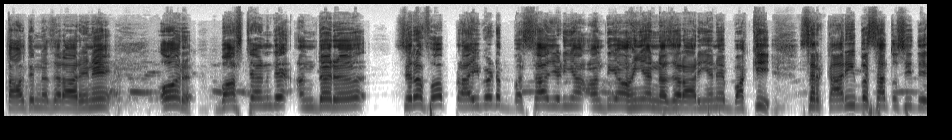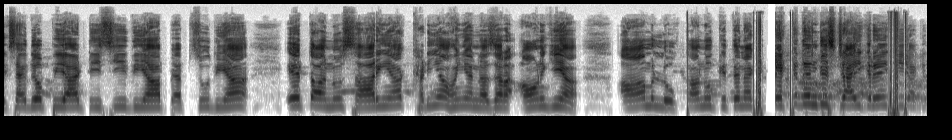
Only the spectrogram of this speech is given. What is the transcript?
ਹਸਪਤਾਲ ਤੇ ਨਜ਼ਰ ਆ ਰਹੇ ਨੇ ਔਰ ਬੱਸ ਸਟੈਂਡ ਦੇ ਅੰਦਰ ਸਿਰਫ ਪ੍ਰਾਈਵੇਟ ਬੱਸਾਂ ਜਿਹੜੀਆਂ ਆਂਦੀਆਂ ਹੋਈਆਂ ਨਜ਼ਰ ਆ ਰਹੀਆਂ ਨੇ। ਬਾਕੀ ਸਰਕਾਰੀ ਬੱਸਾਂ ਤੁਸੀਂ ਦੇਖ ਸਕਦੇ ਹੋ ਪੀਆਰਟੀਸੀ ਦੀਆਂ ਪੈਪਸੂ ਦੀਆਂ ਇਹ ਤੁਹਾਨੂੰ ਸਾਰੀਆਂ ਖੜੀਆਂ ਹੋਈਆਂ ਨਜ਼ਰ ਆਉਣਗੀਆਂ। ਆਮ ਲੋਕਾਂ ਨੂੰ ਕਿਤੇ ਨਾ ਕਿਤੇ ਇੱਕ ਦਿਨ ਦੀ ਸਟ੍ਰਾਈਕ ਰਹੇਗੀ ਜਾਂ ਦੀ?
